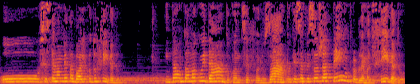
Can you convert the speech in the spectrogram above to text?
o sistema metabólico do fígado. Então, toma cuidado quando você for usar, porque se a pessoa já tem um problema de fígado,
